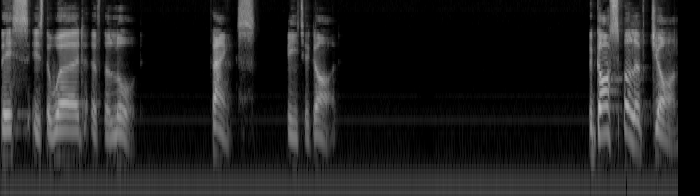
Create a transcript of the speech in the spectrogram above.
This is the word of the Lord. Thanks be to God. The Gospel of John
